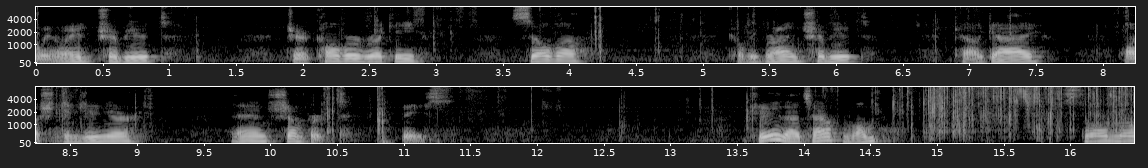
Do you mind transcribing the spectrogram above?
Dwyane Wade tribute, Jarrett Culver rookie, Silva, Kobe Bryant tribute, Kyle Guy, Washington Jr., and Shumpert base. Okay, that's half of them. Still no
